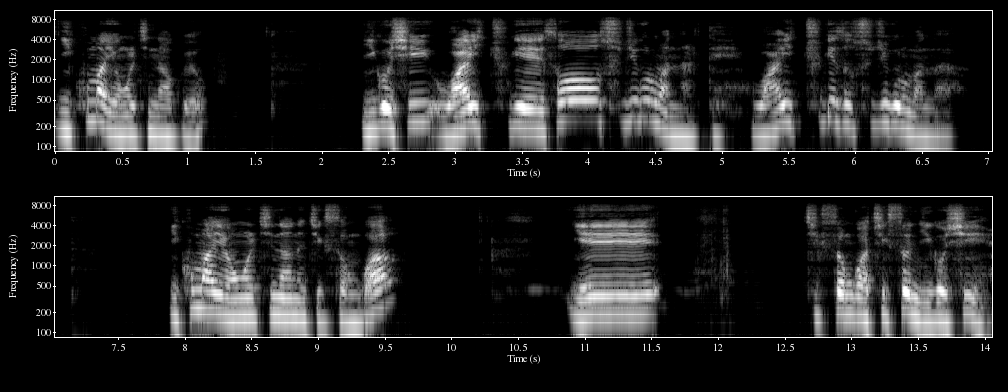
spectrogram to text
2,0을 지나고요. 이것이 Y축에서 수직으로 만날 때 Y축에서 수직으로 만나요. 2,0을 지나는 직선과 얘 직선과 직선 이것이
